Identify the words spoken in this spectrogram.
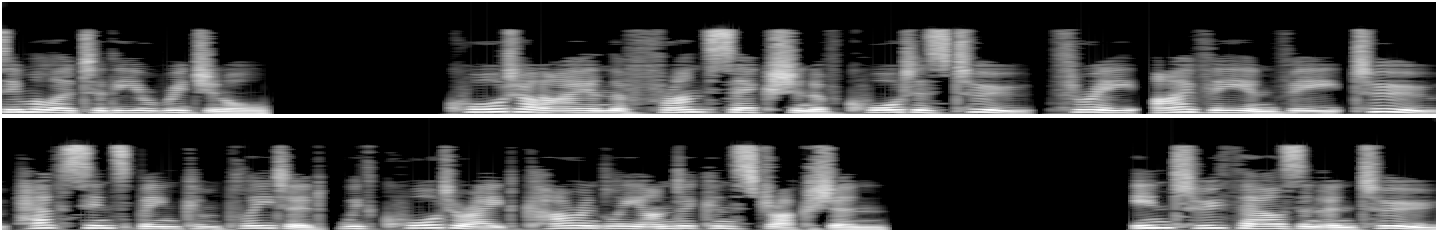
similar to the original. Quarter I and the front section of Quarters 2, 3, IV and V 2 have since been completed, with Quarter 8 currently under construction. In 2002,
